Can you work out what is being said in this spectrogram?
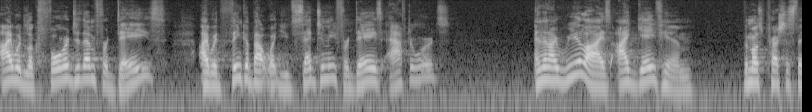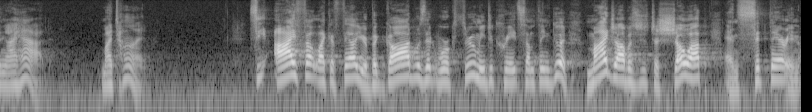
I would look forward to them for days. I would think about what you'd said to me for days afterwards. And then I realized I gave him the most precious thing I had my time. See, I felt like a failure, but God was at work through me to create something good. My job was just to show up and sit there in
